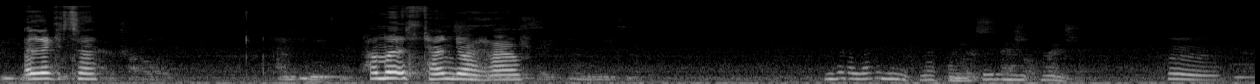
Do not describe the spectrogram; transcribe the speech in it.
He has Alexa. out of trouble. And he needs me. How much time do I have? Say he needs me. You have 11 minutes left on We your 30 minute timer. friendship. Hmm.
